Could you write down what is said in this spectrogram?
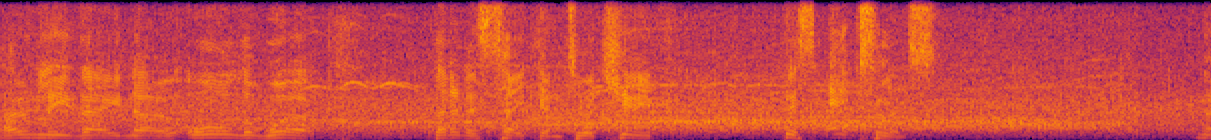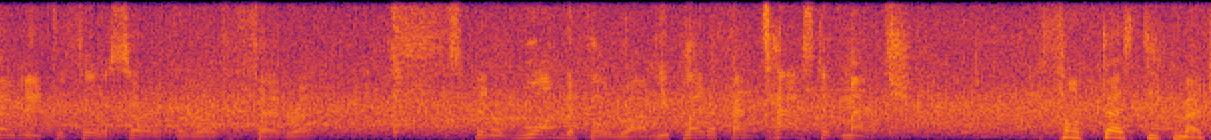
Only they know all the work that it has taken to achieve this excellence. No need to feel sorry for Roger Federer. It's been a wonderful run. He played a fantastic match. Fantastique match.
